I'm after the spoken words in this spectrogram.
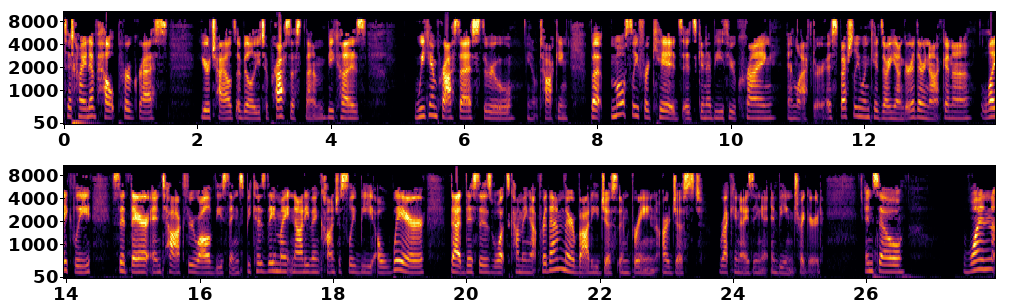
to kind of help progress your child's ability to process them because we can process through, you know, talking, but mostly for kids, it's going to be through crying and laughter. Especially when kids are younger, they're not going to likely sit there and talk through all of these things because they might not even consciously be aware that this is what's coming up for them. Their body just and brain are just recognizing it and being triggered. And so, one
